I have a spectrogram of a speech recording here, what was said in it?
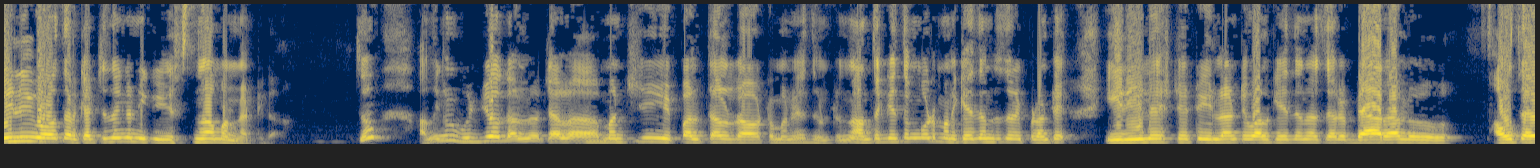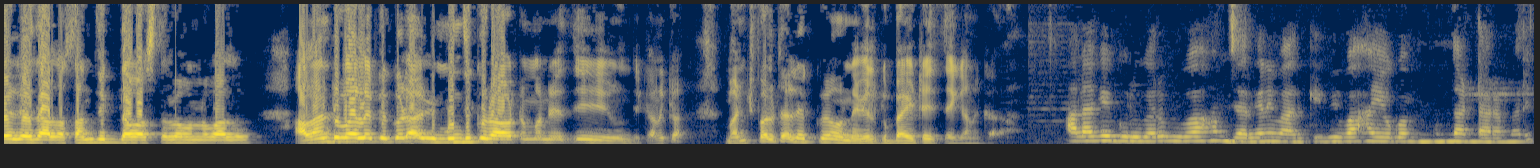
రిలీవ్ అవుతారు. ఖచ్చితంగా నీకు ఇస్తున్నాం అన్నట్టుగా సో అందుకని ఉద్యోగాల్లో చాలా మంచి ఫలితాలు రావటం అనేది ఉంటుంది. అంతకితం కూడా మనకి ఏదైనా సరే ఇప్పుడు అంటే ఈ రియల్ ఎస్టేట్ ఇలాంటి వాళ్ళకి ఏదైనా సరే బేరాలు అవుతాయో లేదా అలా సందిగ్ధ అవస్థలో ఉన్న వాళ్ళు అలాంటి వాళ్ళకి కూడా అవి ముందుకు రావటం అనేది ఉంది. కనుక మంచి ఫలితాలు ఎక్కువే ఉన్నాయి వీళ్ళకి బయట అయితే కనుక అలాగే గురుగారు వివాహం జరగని వారికి వివాహ యోగం ఉందంటారా మరి?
